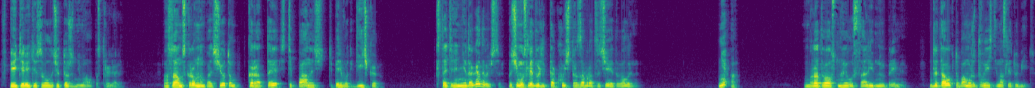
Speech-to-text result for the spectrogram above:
В Питере эти сволочи тоже немало постреляли. По самым скромным подсчетам, Карате, Степаныч, теперь вот Гичка. Кстати, не догадываешься, почему следователь так хочет разобраться, чья это волына? Не-а. Братва установила солидную премию для того, кто поможет вывести на след убийцу.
